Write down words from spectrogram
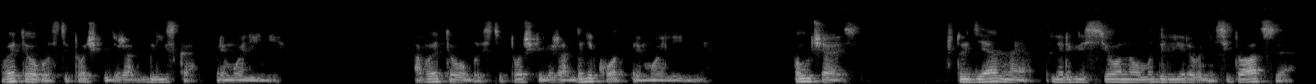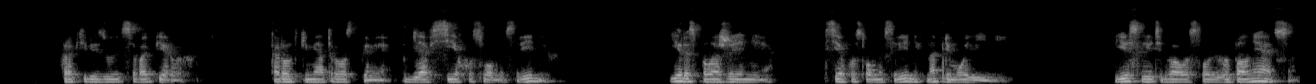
В этой области точки лежат близко к прямой линии, а в этой области точки лежат далеко от прямой линии. Получается, что идеальная для регрессионного моделирования ситуация характеризуется, во-первых, короткими отростками для всех условных средних и расположение всех условных средних на прямой линии. Если эти два условия выполняются,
